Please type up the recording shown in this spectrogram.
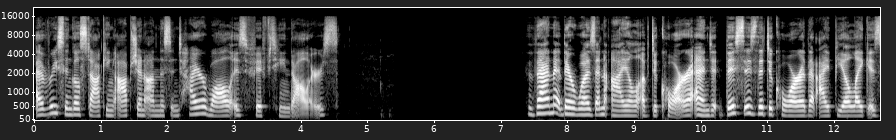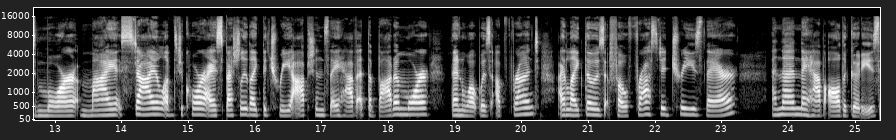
Every single stocking option on this entire wall is $15. Then there was an aisle of decor, and this is the decor that I feel like is more my style of decor. I especially like the tree options they have at the bottom more than what was up front. I like those faux frosted trees there. And then they have all the goodies.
